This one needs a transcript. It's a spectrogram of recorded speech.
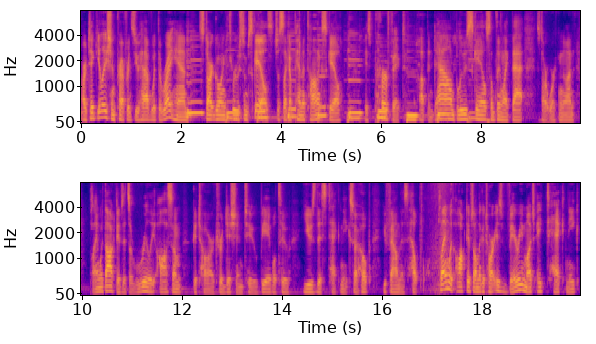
articulation preference you have with the right hand, start going through some scales, just like a pentatonic scale is perfect. Up and down, blues scale, something like that. Start working on playing with octaves. It's a really awesome guitar tradition to be able to use this technique. So I hope you found this helpful. Playing with octaves on the guitar is very much a technique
